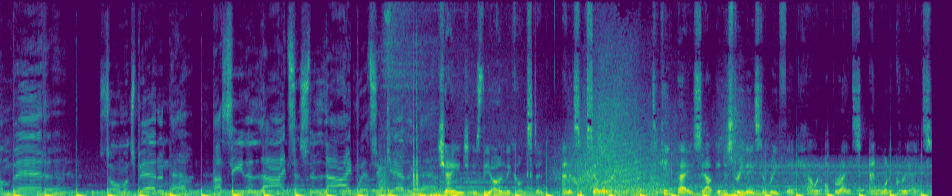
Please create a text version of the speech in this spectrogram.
I'm better, so much better now. I see the light, touch the light, we're together now. Change is the only constant, and it's accelerating. To keep pace, our industry needs to rethink how it operates and what it creates.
